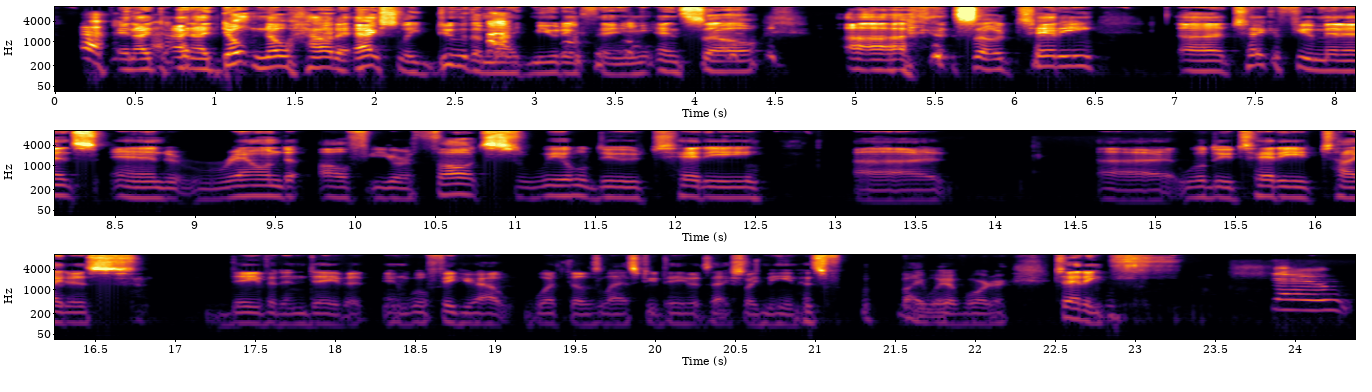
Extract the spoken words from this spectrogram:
and I and I don't know how to actually do the mic muting thing, and so Uh, so Teddy, uh, take a few minutes and round off your thoughts. We'll do Teddy. Uh, uh, we'll do Teddy, Titus, David, and David, and we'll figure out what those last two Davids actually mean. As by way of order, Teddy. So,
